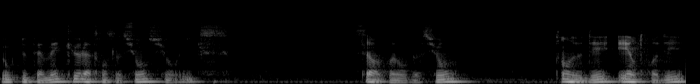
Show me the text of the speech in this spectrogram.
donc ne permet que la translation sur X. Sa représentation en 2D et en 3D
